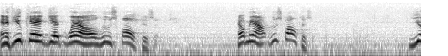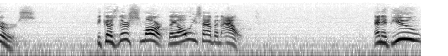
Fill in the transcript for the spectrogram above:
And if you can't get well, whose fault is it? Help me out. Whose fault is it? Yours. Because they're smart, they always have an out. And if you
